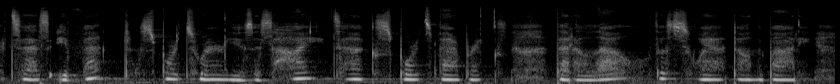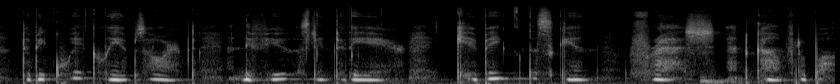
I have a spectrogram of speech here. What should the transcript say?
It says Yvette Sportswear uses high-tech sports fabrics that allow the sweat on the body to be quickly absorbed and diffused into the air, keeping the skin fresh and comfortable.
